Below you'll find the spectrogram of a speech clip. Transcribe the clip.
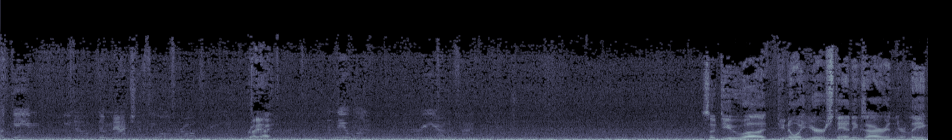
A game, you know, the match is the overall thing. Right. Right. And they won three out of five. So do you uh, do you know what your standings are in your league?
